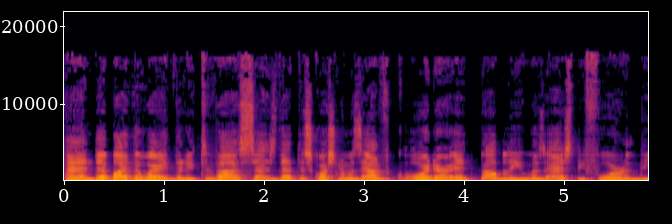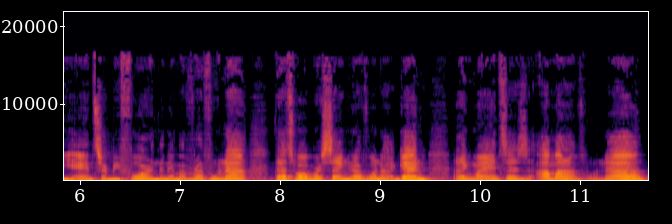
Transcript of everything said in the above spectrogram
And uh, by the way, the Ritva says that this question was out of order. It probably was asked before the answer before in the name of Rav Huna. That's why we're saying Rav Huna again. I think my answer is Amar Rav Huna.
